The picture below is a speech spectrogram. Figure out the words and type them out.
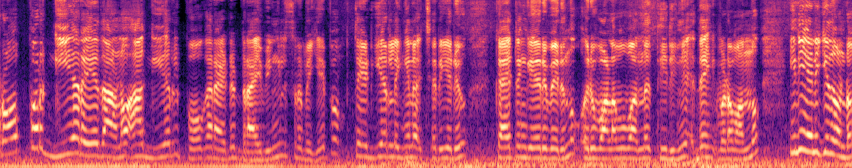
പ്രോപ്പർ ഗിയർ ഏതാണോ ആ ഗിയറിൽ പോകാനായിട്ട് ഡ്രൈവിംഗിൽ ശ്രമിക്കുക. ഇപ്പോൾ തേർഡ് ഗിയറിൽ ഇങ്ങനെ ചെറിയൊരു കയറ്റം കയറി വരുന്നു ഒരു വളവ് വന്ന് തിരിഞ്ഞ് ഇതേ ഇവിടെ വന്നു. ഇനി എനിക്കിതുണ്ട്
